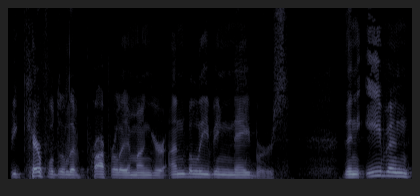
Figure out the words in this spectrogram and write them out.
Be careful to live properly among your unbelieving neighbors. Then even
